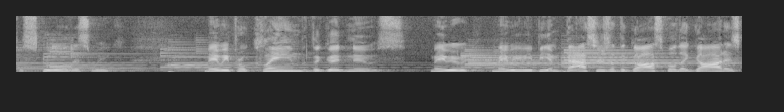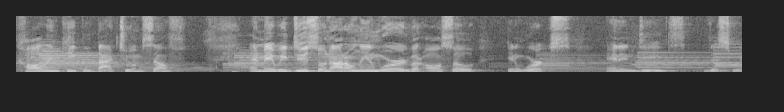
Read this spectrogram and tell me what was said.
to school this week, may we proclaim the good news. May we, may we be ambassadors of the gospel that God is calling people back to Himself. And may we do so not only in word, but also in works and in deeds this week.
